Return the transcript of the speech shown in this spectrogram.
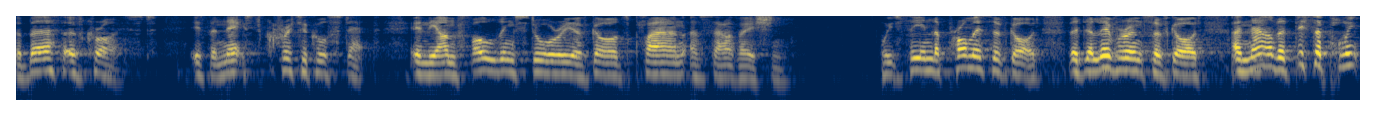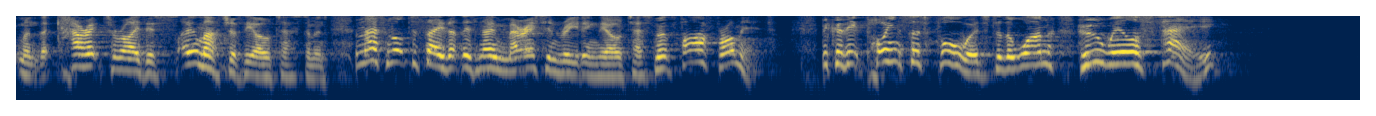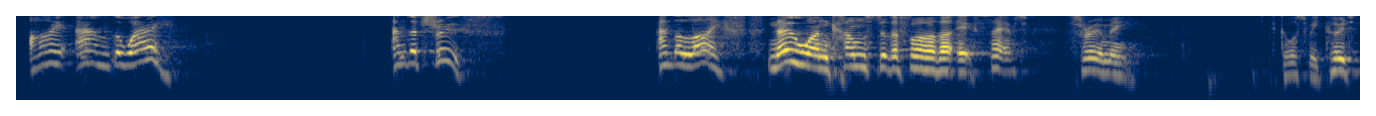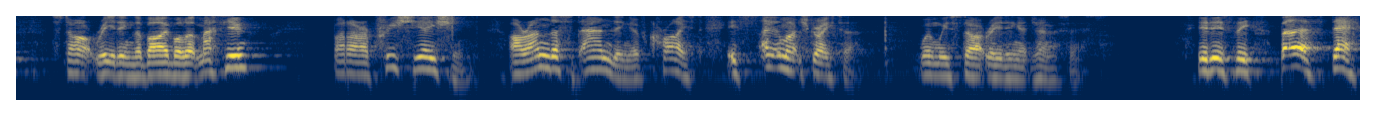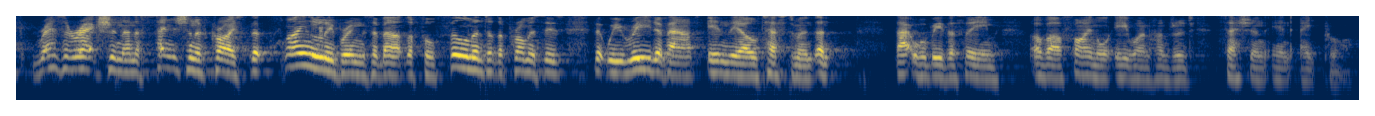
The birth of Christ is the next critical step in the unfolding story of God's plan of salvation. We've seen the promise of God, the deliverance of God, and now the disappointment that characterizes so much of the Old Testament. And that's not to say that there's no merit in reading the Old Testament, far from it. Because it points us forwards to the one who will say, I am the way and the truth and the life. No one comes to the Father except through me. Of course, we could start reading the Bible at Matthew, but our appreciation, our understanding of Christ is so much greater when we start reading at Genesis. It is the birth, death, resurrection, and ascension of Christ that finally brings about the fulfillment of the promises that we read about in the Old Testament. And that will be the theme of our final E100 session in April.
